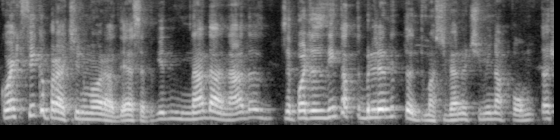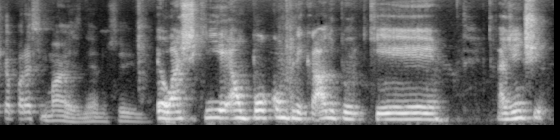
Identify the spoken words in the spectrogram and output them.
como é que fica para ti numa hora dessa? Porque nada, nada, você pode às vezes nem estar tá brilhando tanto, mas se tiver no time na ponta, acho que aparece mais, né? Não sei. Eu acho que é um pouco complicado, porque a gente,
